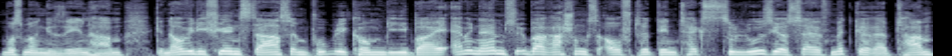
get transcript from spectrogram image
muss man gesehen haben. Genau wie die vielen Stars im Publikum, die bei Eminems Überraschungsauftritt den Text zu Lose Yourself mitgerappt haben.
